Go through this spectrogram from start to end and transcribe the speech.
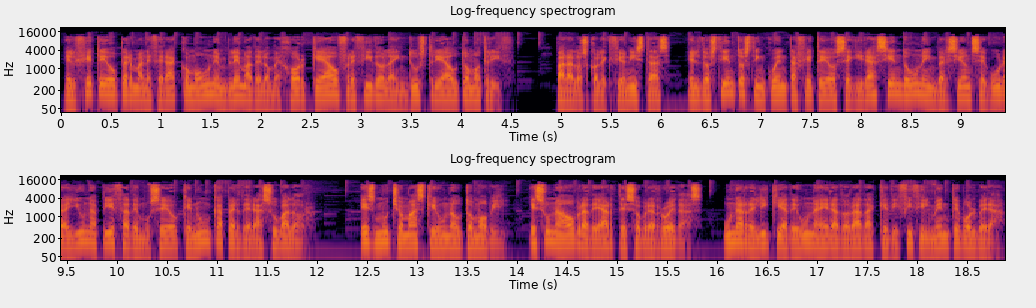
el GTO permanecerá como un emblema de lo mejor que ha ofrecido la industria automotriz. Para los coleccionistas, el 250 GTO seguirá siendo una inversión segura y una pieza de museo que nunca perderá su valor. Es mucho más que un automóvil, es una obra de arte sobre ruedas, una reliquia de una era dorada que difícilmente volverá.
